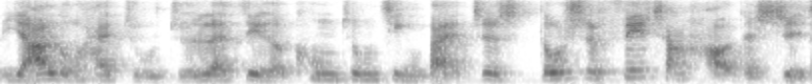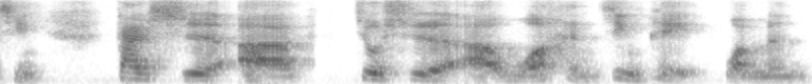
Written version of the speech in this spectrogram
雅鲁还组织了这个空中敬拜，这是都是非常好的事情。但是呃，就是呃，我很敬佩我们。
